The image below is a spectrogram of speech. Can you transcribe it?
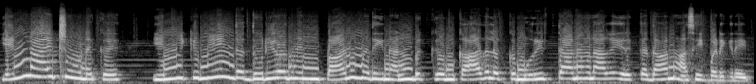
என்ன ஆயிற்று உனக்கு. இன்னைக்குமே இந்த துரியோதனின் பானுமதியின் அன்புக்கும் காதலுக்கும் உரித்தானவனாக இருக்கதான் ஆசைப்படுகிறேன்.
